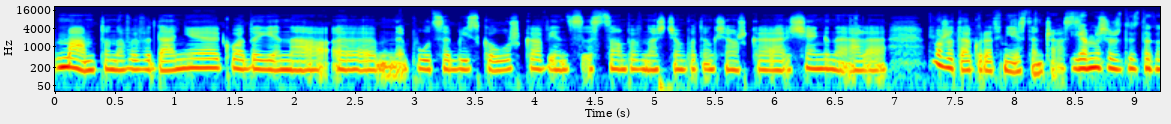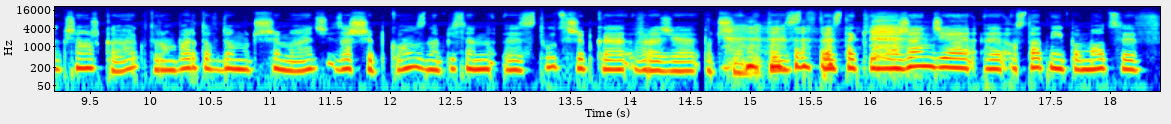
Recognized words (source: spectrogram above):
Mam to nowe wydanie, kładę je na y, półce blisko łóżka, więc z całą pewnością po tę książkę sięgnę, ale może to akurat nie jest ten czas. Ja myślę, że to jest taka książka, którą warto w domu trzymać za szybką, z napisem e, stłuc szybkę w razie potrzeby. To jest, to jest takie narzędzie ostatniej pomocy w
